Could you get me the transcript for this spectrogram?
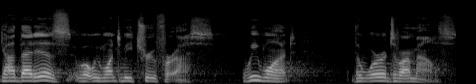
God, that is what we want to be true for us. We want the words of our mouths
